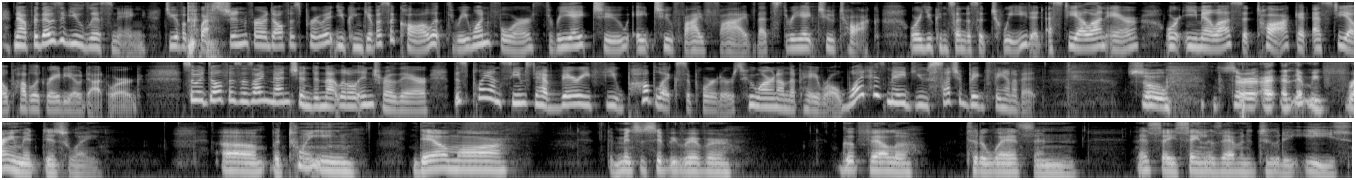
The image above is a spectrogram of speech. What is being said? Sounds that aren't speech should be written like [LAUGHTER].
Now, for those of you listening, do you have a [COUGHS] question for Adolphus Pruitt? You can give us a call at 314 382 8255. That's 382 Talk. Or you can send us a tweet at STL on air or email us at talk at stlpublicradio.org. So, Adolphus, as I mentioned in that little intro there, this plan seems to have very few public supporters who aren't on the payroll. What has made you such a big fan of it? So, sir, let me frame it this way. Um, between Delmar, the Mississippi River, Goodfellow to the west, and let's say St. Louis Avenue to the east,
